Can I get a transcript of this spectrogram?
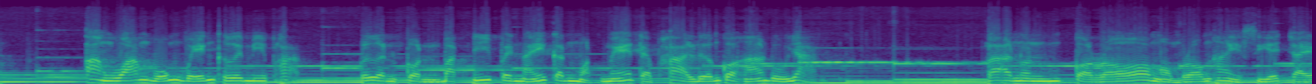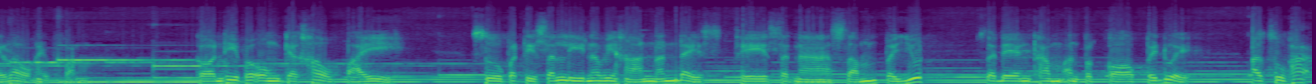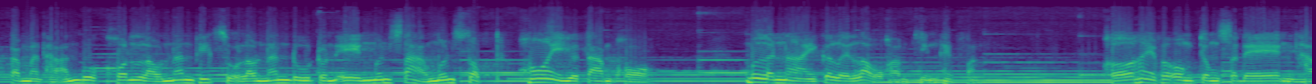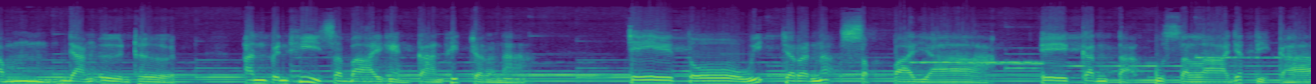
อ้างว้างโหวงเหวงเคยมีพระเปื้อนกล่นบัดนี้ไปไหนกันหมดแม้ แต่ผ้าเหลืองก็หาดูยาก พระอนนท์ก็ร้องห่มร้องไห้เสียใจเล่าให้ฟัง ก่อนที่พระองค์จะเข้าไปสู่ปฏิสันลีนวิหารนั้นได้เทศนาสัมปยุต แสดงธรรมอันประกอบไปด้วย อสุภกรรมฐานบุคคลเหล่านั้นภิกษุเหล่านั้นดูตนเองเหมือนสร้างเหมือนศพห้อยอยู่ตามคอเมื่อนายก็เลยเล่าความจริงให้ฟัง ขอให้พระองค์จงแสดงธรรมอย่างอื่นเถิด อันเป็นที่สบายแห่งการพิจารณา เจโตวิจารณสปปายา เอกันตะกุสลายติกา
